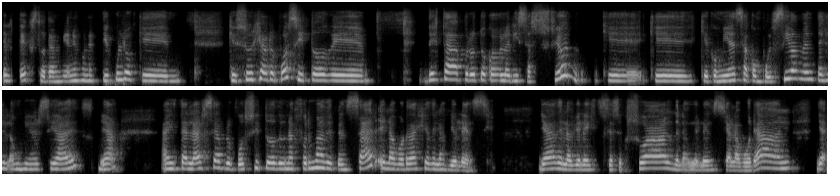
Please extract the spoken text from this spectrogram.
el, texto, también es un artículo que, que surge a propósito de, de esta protocolarización que, que, comienza compulsivamente en las universidades, ¿ya? a instalarse a propósito de una forma de pensar el abordaje de las violencias, ya de la violencia sexual, de la violencia laboral, ya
